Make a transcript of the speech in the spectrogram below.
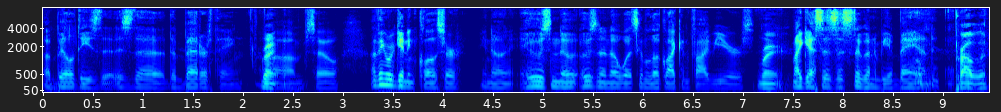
abilities is the the better thing. Right. Um, so I think we're getting closer. You know, who's know, who's gonna know what it's gonna look like in five years? Right. My guess is it's still going to be a band, Probably.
